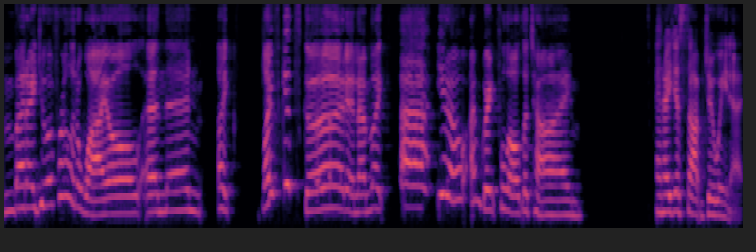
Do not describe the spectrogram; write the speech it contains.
but I do it for a little while. And then, like, life gets good. And I'm like, ah, you know, I'm grateful all the time. And I just stopped doing it.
